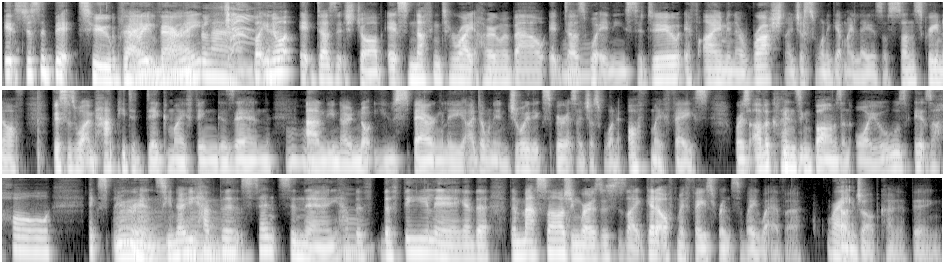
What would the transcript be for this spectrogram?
It's just a bit too Very, plain, very right? bland. But you know what? It does its job. It's nothing to write home about. It does Mhm. what it needs to do. If I'm in a rush and I just want to get my layers of sunscreen off, this is what I'm happy to dig my fingers in Mhm. and, you know, not use sparingly. I don't want to enjoy the experience. I just want it off my face. Whereas other cleansing balms and oils, it's a whole experience. Mm, you know, you have the sense in there, you have the the feeling and the the massaging. Whereas this is like, get it off my face, rinse away, whatever. Done job kind of thing.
